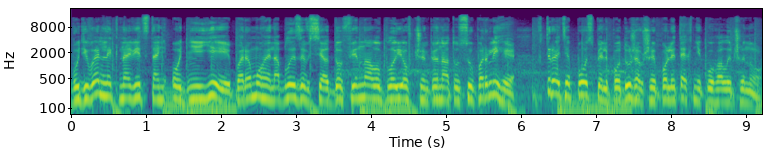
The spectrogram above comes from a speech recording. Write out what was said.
Будівельник на відстань однієї перемоги наблизився до фіналу плей-офф чемпіонату Суперліги, втретє поспіль подужавши політехніку Галичину.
